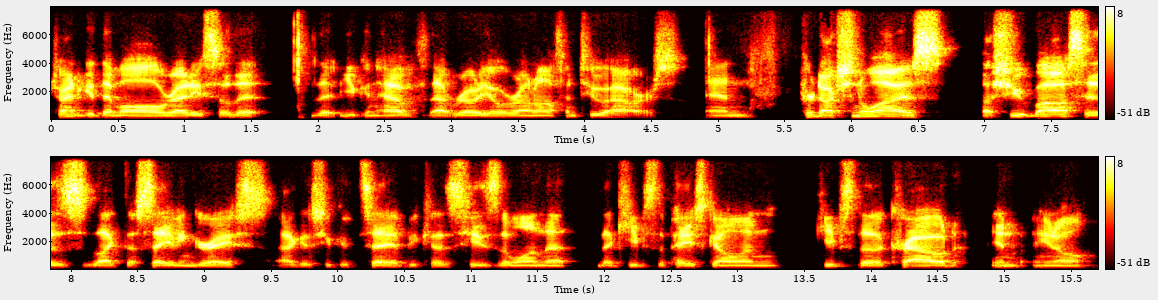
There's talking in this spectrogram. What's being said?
trying to get them all ready so that that you can have that rodeo run off in two hours. And production wise, a chute boss is like the saving grace, I guess you could say it, because he's the one that that keeps the pace going, keeps the crowd in, you know,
